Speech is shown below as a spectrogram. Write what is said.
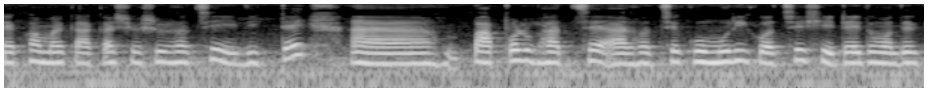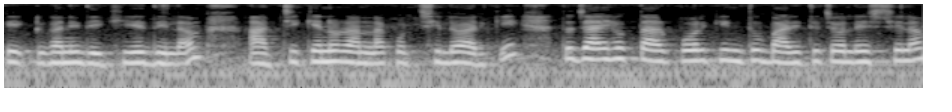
দেখো আমার কাকা শ্বশুর হচ্ছে এই দিকটায় পাপড় ভাজছে আর হচ্ছে কুমুরি করছে, সেটাই তোমাদেরকে একটুখানি দেখিয়ে দিলাম। আর চিকেনও রান্না করছিল আর কি। তো যাই হোক, তারপর কিন্তু বাড়িতে চলে এসেছিলাম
